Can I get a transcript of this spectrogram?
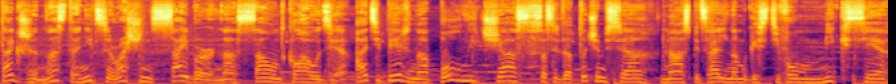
также на странице Russian Cyber на SoundCloud. А теперь на полный час сосредоточимся на специальном гостевом миксе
